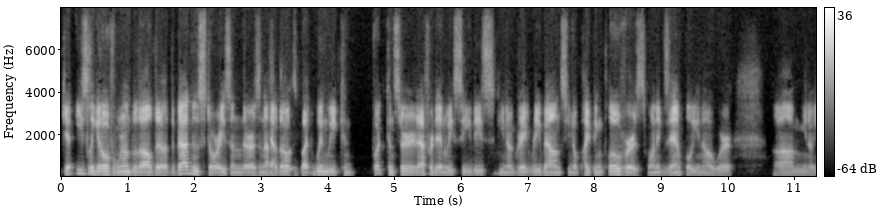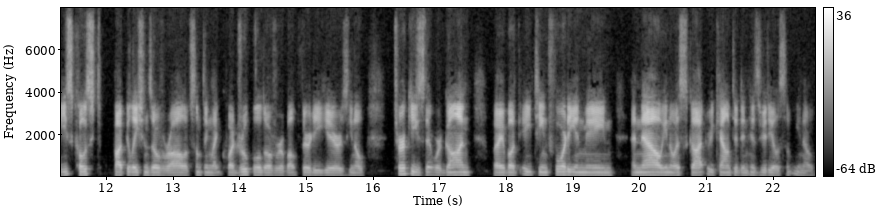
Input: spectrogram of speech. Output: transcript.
get easily get overwhelmed with all the, the bad news stories and there is enough Yeah. of those, but when we can put concerted effort in, we see these, you know, great rebounds, you know, piping plover is one example, you know, where, um, you know, East Coast populations overall have something like quadrupled over about 30 years, you know, turkeys that were gone by about 1840 in Maine. And now, you know, as Scott recounted in his video, some, you know,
